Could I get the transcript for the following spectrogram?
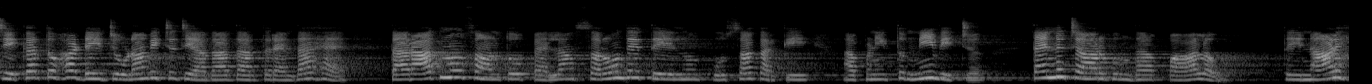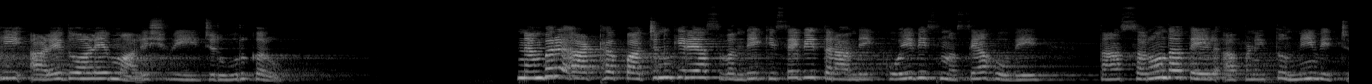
ਜੇਕਰ ਤੁਹਾਡੇ ਜੋੜਾਂ ਵਿੱਚ ਜ਼ਿਆਦਾ ਦਰਦ ਰਹਿੰਦਾ ਹੈ, ਤਾਂ ਰਾਤ ਨੂੰ ਸੌਣ ਤੋਂ ਪਹਿਲਾਂ ਸਰੋਂ ਦੇ ਤੇਲ ਨੂੰ ਕੋਸਾ ਕਰਕੇ ਆਪਣੀ ਧੁੰਨੀ ਵਿੱਚ ਤਿੰਨ ਚਾਰ ਬੂੰਦਾਂ ਪਾ ਲਓ ਤੇ ਨਾਲ ਹੀ ਆਲੇ ਦੁਆਲੇ ਮਾਲਿਸ਼ ਵੀ ਜ਼ਰੂਰ ਕਰੋ। ਨੰਬਰ 8 ਪਾਚਨ ਕਿਰਿਆ ਸੰਬੰਧੀ ਕਿਸੇ ਵੀ ਤਰ੍ਹਾਂ ਦੀ ਕੋਈ ਵੀ ਸਮੱਸਿਆ ਹੋਵੇ ਤਾਂ ਸਰੋਂ ਦਾ ਤੇਲ ਆਪਣੀ ਧੁੰਨੀ ਵਿੱਚ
